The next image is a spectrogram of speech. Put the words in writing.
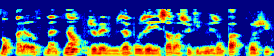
Bon, alors, maintenant, je vais vous imposer les cendres à ceux qui ne les ont pas reçus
